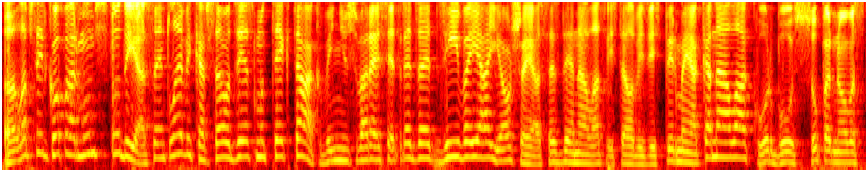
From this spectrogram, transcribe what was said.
Uh, Labs ir kopā ar mums studijā Sentlevika ar savu dziesmu Tiek tā, ka viņus varēsiet redzēt dzīvajā jau šajā sestdienā Latvijas televīzijas pirmajā kanālā, kur būs supernovas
